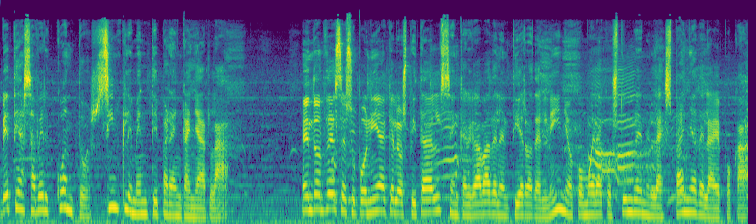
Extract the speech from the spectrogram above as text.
vete a saber cuántos, simplemente para engañarla. Entonces se suponía que el hospital se encargaba del entierro del niño, como era costumbre en la España de la época.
